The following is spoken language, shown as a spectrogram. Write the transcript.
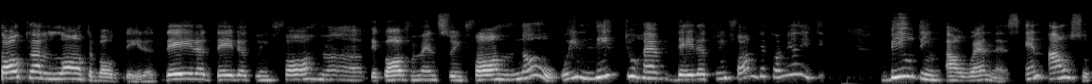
talk a lot about data, data, data to inform uh, the governments, to inform. No, we need to have data to inform the community, building awareness and also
